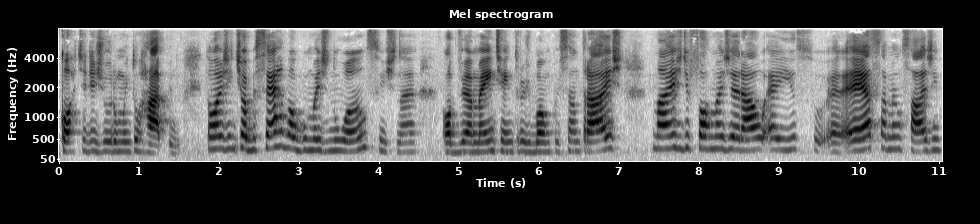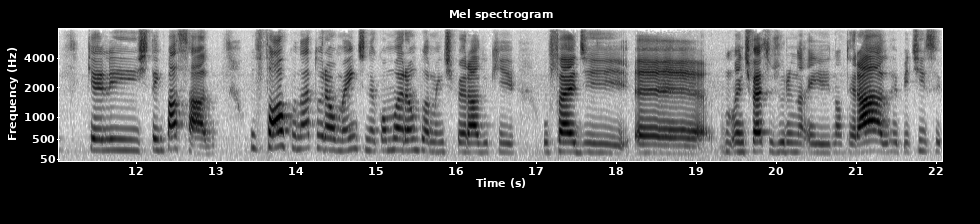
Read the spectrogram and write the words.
corte de juro muito rápido. Então a gente observa algumas nuances, né, obviamente, entre os bancos centrais, mas de forma geral é isso, é, é essa mensagem que eles têm passado. O foco, naturalmente, né, como era amplamente esperado que o Fed é, mantivesse o juro inalterado, repetisse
